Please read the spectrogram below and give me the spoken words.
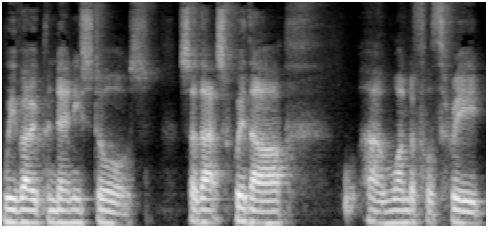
we've opened any stores. So that's with our uh, wonderful three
